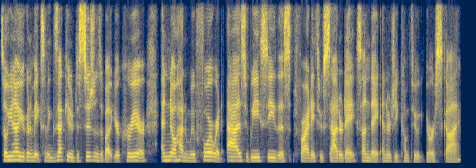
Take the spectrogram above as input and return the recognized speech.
So you know you're going to make some executive decisions about your career and know how to move forward as we see this Friday through Saturday, Sunday energy come through your sky.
